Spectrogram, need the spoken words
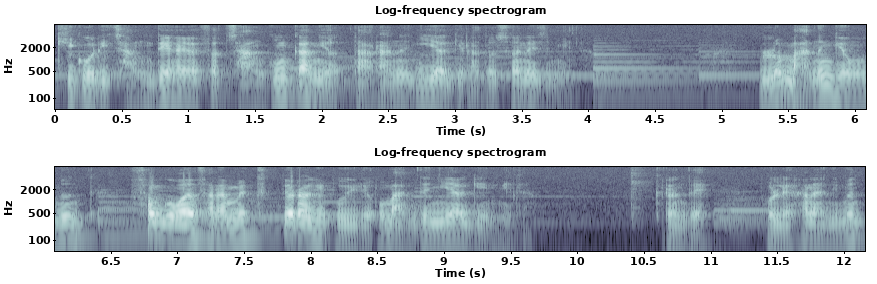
기골이 장대하여서 장군감이었다라는 이야기라도 전해집니다. 물론 많은 경우는 성공한 사람을 특별하게 보이려고 만든 이야기입니다. 그런데 본래 하나님은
